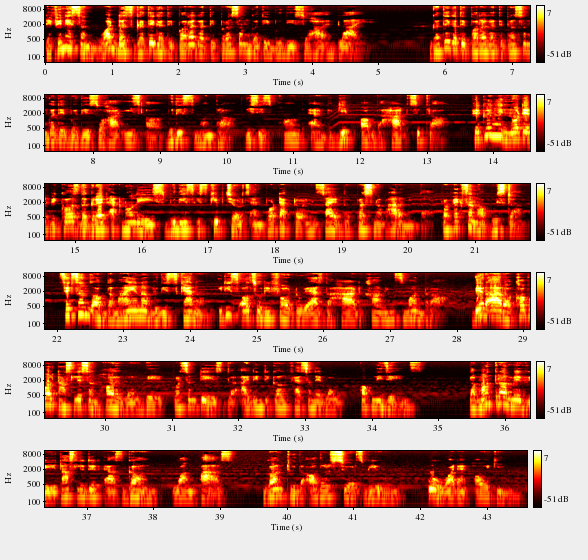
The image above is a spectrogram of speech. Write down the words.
Definition What does Gate Gate Paragate Prasam Gate Bodhi Soha imply? Gate Gate Paragate Prasam Gate Bodhi Soha is a Buddhist mantra. This is found at the Gift of the Heart Sutra. Frequently noted because the great acknowledge Buddhist scriptures and protector inside the Prajnaparamita, perfection of wisdom. Sections of the Mahayana Buddhist canon. It is also referred to as the heart calming mantra. There are a couple translations, however, they percentage the identical fashionable cognizance. The mantra may be translated as gone, long past, gone to the other shores beyond, oh what an awakening.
